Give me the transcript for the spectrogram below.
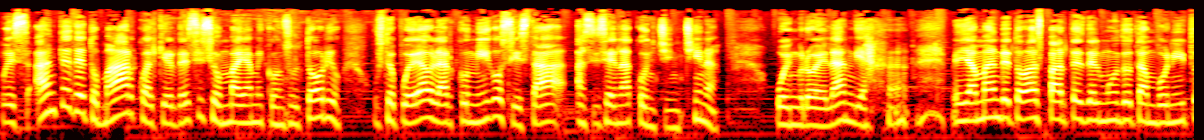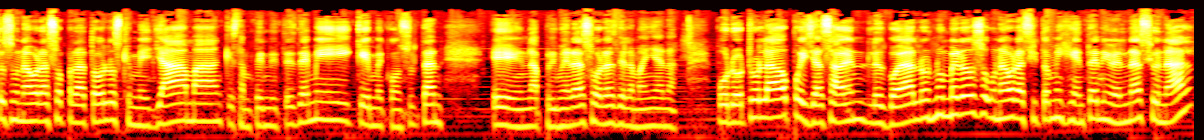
Pues antes de tomar cualquier decisión, vaya a mi consultorio. Usted puede hablar conmigo si está así cena con Chinchina o en Groenlandia. me llaman de todas partes del mundo tan bonitos. Un abrazo para todos los que me llaman, que están pendientes de mí, que me consultan en las primeras horas de la mañana. Por otro lado, pues ya saben, les voy a dar los números. Un abracito a mi gente a nivel nacional.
